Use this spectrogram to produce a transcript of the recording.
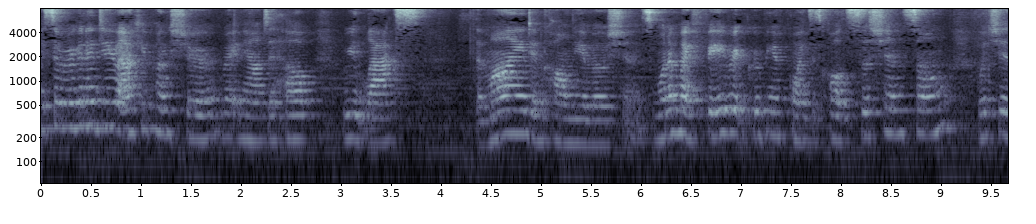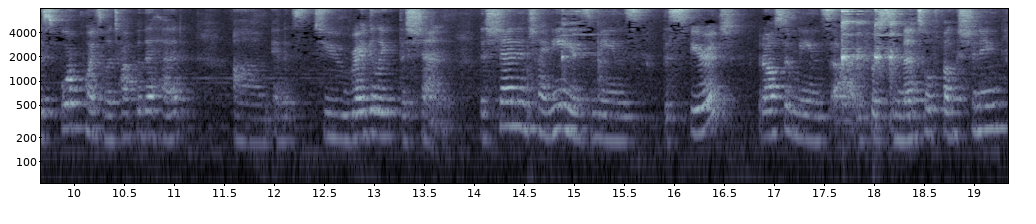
Okay, so we're going to do acupuncture right now to help relax the mind and calm the emotions. One of my favorite grouping of points is called Sishen Cong, which is four points on the top of the head, um, and it's to regulate the Shen. The Shen in Chinese means the spirit. It also means uh, refers to mental functioning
